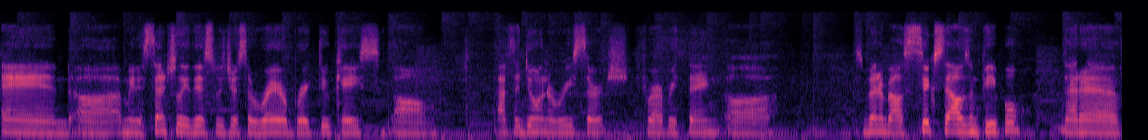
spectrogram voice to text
And uh, I mean, essentially, this was just a rare breakthrough case. Um, after doing the research for everything, uh, it's been about 6,000 people that have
